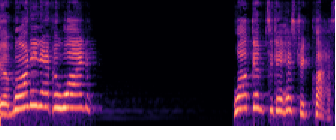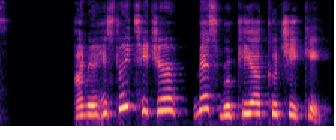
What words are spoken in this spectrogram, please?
Good morning, everyone. Welcome to the history class. I'm your history teacher, Miss Rukia Kuchiki.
